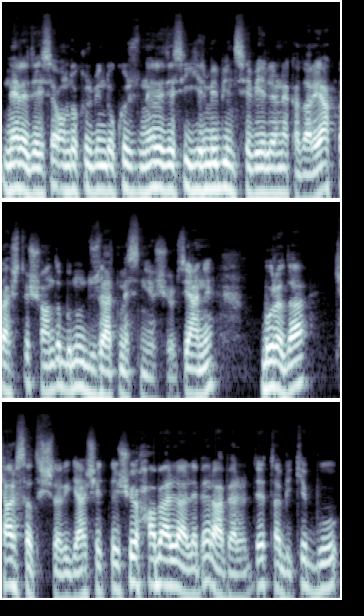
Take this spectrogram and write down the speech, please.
neredeyse 19.900 neredeyse 20.000 seviyelerine kadar yaklaştı. Şu anda bunun düzeltmesini yaşıyoruz. Yani burada kar satışları gerçekleşiyor. Haberlerle beraber de tabii ki bu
